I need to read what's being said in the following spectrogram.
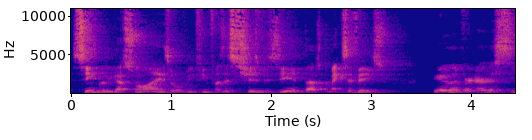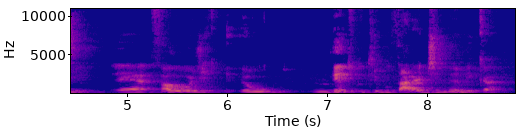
5 ligações ou enfim fazer X visitas como é que você vê isso na verdade assim é, falo hoje eu dentro do tributário a dinâmica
